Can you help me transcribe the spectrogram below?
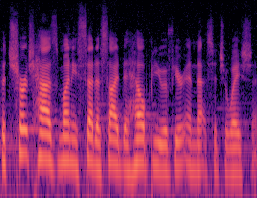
the church has money set aside to help you if you're in that situation.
